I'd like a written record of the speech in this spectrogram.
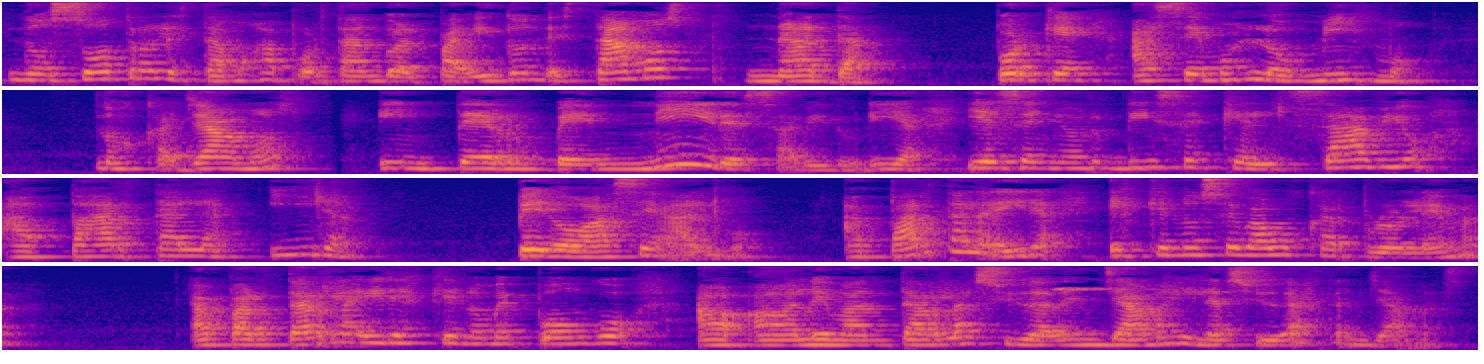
Nosotros le estamos aportando al país donde estamos nada, porque hacemos lo mismo. Nos callamos, intervenir es sabiduría. Y el Señor dice que el sabio aparta la ira, pero hace algo aparta la ira, es que no se va a buscar problema. Apartar la ira es que no me pongo a, levantar la ciudad en llamas y la ciudad está en llamas.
